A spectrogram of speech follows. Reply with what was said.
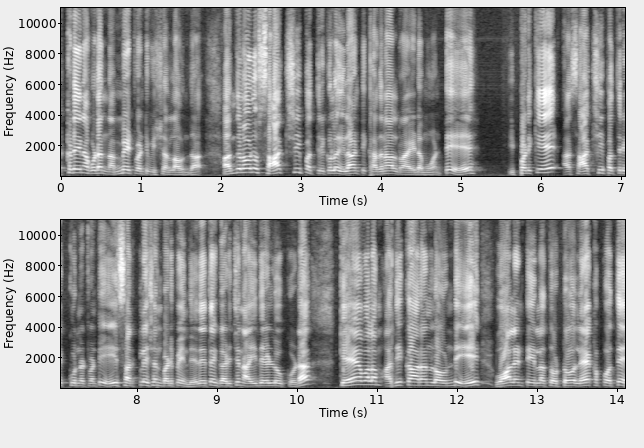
ఎక్కడైనా కూడా నమ్మేటువంటి విషయంలా ఉందా? అందులోనూ సాక్షి పత్రికలో ఇలాంటి కథనాలు రాయడము అంటే ఇప్పటికే ఆ సాక్షి పత్రికకు ఉన్నటువంటి సర్క్యులేషన్ పడిపోయింది. ఏదైతే గడిచిన ఐదేళ్ళు కూడా కేవలం అధికారంలో ఉండి వాలంటీర్లతోటో లేకపోతే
